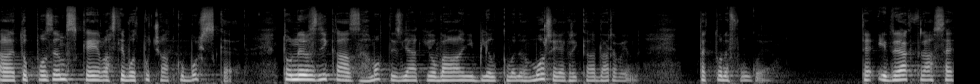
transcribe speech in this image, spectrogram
ale to pozemské je vlastně od počátku božské. To nevzniká z hmoty, z nějakého válení bílkovin v moři, jak říká Darwin. Tak to nefunguje. To je idea, která, se,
